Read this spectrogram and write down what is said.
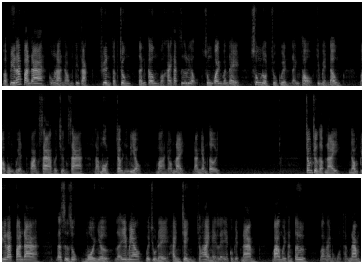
Và Pirat Panda cũng là nhóm tin tặc chuyên tập trung tấn công và khai thác dữ liệu xung quanh vấn đề xung đột chủ quyền lãnh thổ trên Biển Đông và vùng biển Hoàng Sa và Trường Sa là một trong những điều mà nhóm này đang nhắm tới. Trong trường hợp này, nhóm Pirat Panda đã sử dụng mồi nhử là email với chủ đề hành trình cho hai ngày lễ của Việt Nam 30 tháng 4 và ngày 1 tháng 5.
